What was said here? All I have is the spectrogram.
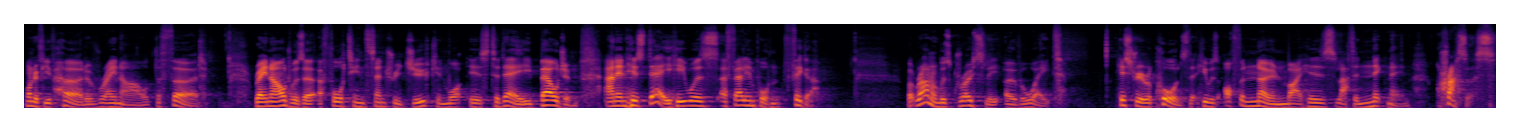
wonder if you've heard of Reynald III. Reynald was a 14th century duke in what is today Belgium, and in his day he was a fairly important figure. But Reynald was grossly overweight. History records that he was often known by his Latin nickname, Crassus,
